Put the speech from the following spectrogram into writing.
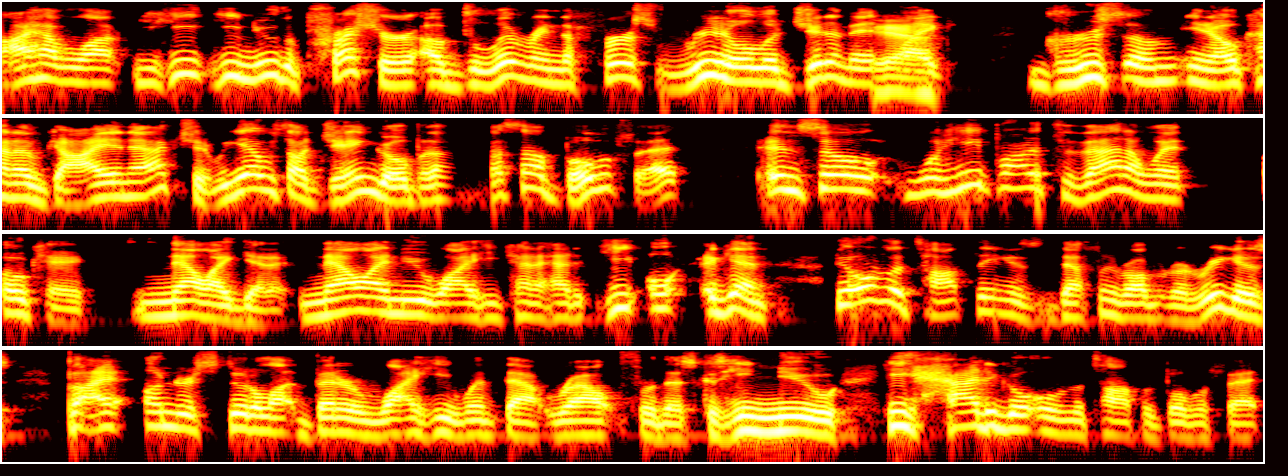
I have a lot. He he knew the pressure of delivering the first real legitimate yeah. like gruesome you know kind of guy in action. Well, yeah, we saw Jango, but that's not Boba Fett. And so when he brought it to that, I went, okay, now I get it. Now I knew why he kind of had he again. The over the top thing is definitely Robert Rodriguez, but I understood a lot better why he went that route for this because he knew he had to go over the top with Boba Fett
